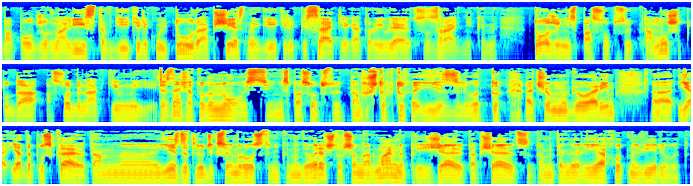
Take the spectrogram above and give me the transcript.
по поводу журналистов, деятелей культуры, общественных деятелей, писателей, которые являются зрадниками, тоже не способствует тому, чтобы туда особенно активно ездить. Ты знаешь, оттуда новости не способствуют тому, чтобы туда ездили. Вот то, о чем мы говорим. А, я, я допускаю, там э, ездят люди к своим родственникам и говорят, что все нормально, приезжают, общаются там, и так далее. Я охотно верю в это.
